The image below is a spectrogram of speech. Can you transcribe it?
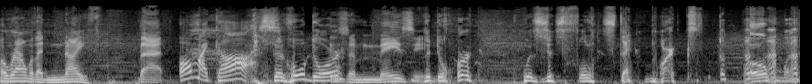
around with a knife. That Oh my gosh. That whole door, is amazing. the door was just full of stab marks oh my.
